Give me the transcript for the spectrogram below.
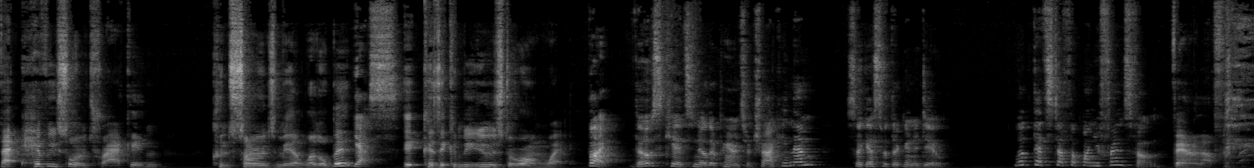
that heavy sort of tracking concerns me a little bit. Yes. Because it, it, can be used the wrong way. But those kids know their parents are tracking them so guess what they're going to do? Look that stuff up on your friend's phone. Fair enough.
